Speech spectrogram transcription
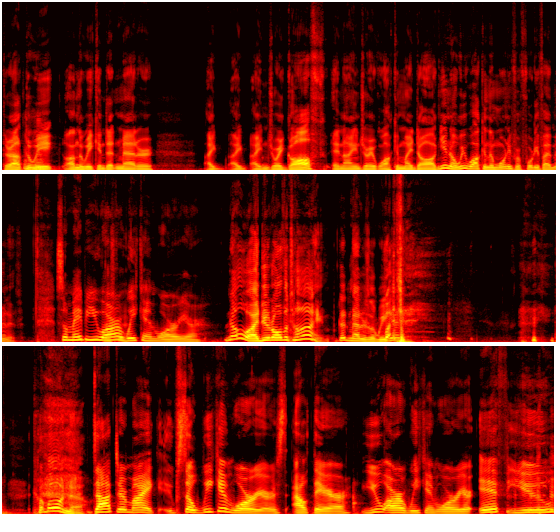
throughout Mm-hmm. the week. On the weekend, doesn't matter. I, I, I enjoy golf and I enjoy walking my dog. You know, we walk in the morning for 45 minutes. so maybe you are a weekend warrior. No, I do it all the time. Doesn't matter the weekend. Come on now. Dr. Mike, so weekend warriors out there, you are a weekend warrior if you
